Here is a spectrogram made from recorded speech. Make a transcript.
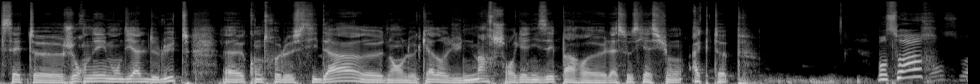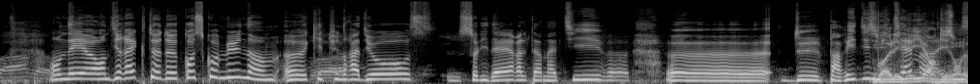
cette euh, journée mondiale de lutte euh, contre le sida euh, dans le cadre d'une marche organisée par euh, l'association ACT UP. Bonsoir. On est en direct de Cause Commune, euh, qui est une radio solidaire, alternative, euh, de Paris 18e. Bon, les meilleures, disons-le.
